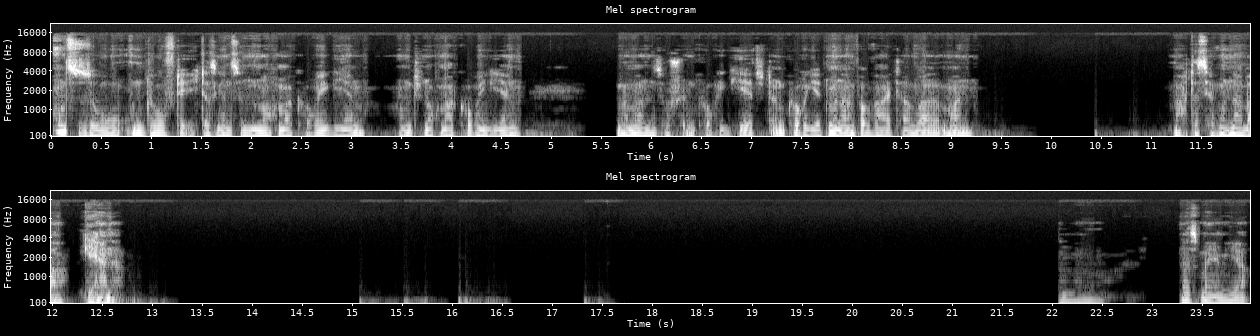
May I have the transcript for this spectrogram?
Und so durfte ich das Ganze nochmal korrigieren und nochmal korrigieren. Wenn man so schön korrigiert, dann korrigiert man einfach weiter, weil man macht das ja wunderbar. Gerne. Lass mal eben hier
